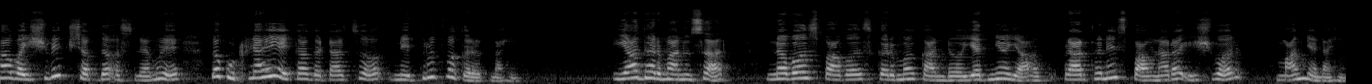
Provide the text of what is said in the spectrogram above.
हा वैश्विक शब्द असल्यामुळे तो कुठल्याही एका गटाचं नेतृत्व करत नाही. या धर्मानुसार नवस पावस कर्मकांड यज्ञयाग प्रार्थनेस पावणारा ईश्वर मान्य नाही.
